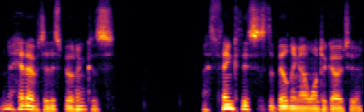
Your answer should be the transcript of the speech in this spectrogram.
I'm going to head over to this building because I think this is the building I want to go to.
